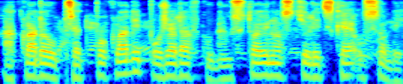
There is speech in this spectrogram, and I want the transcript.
a kladou předpoklady požadavku důstojnosti lidské osoby.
